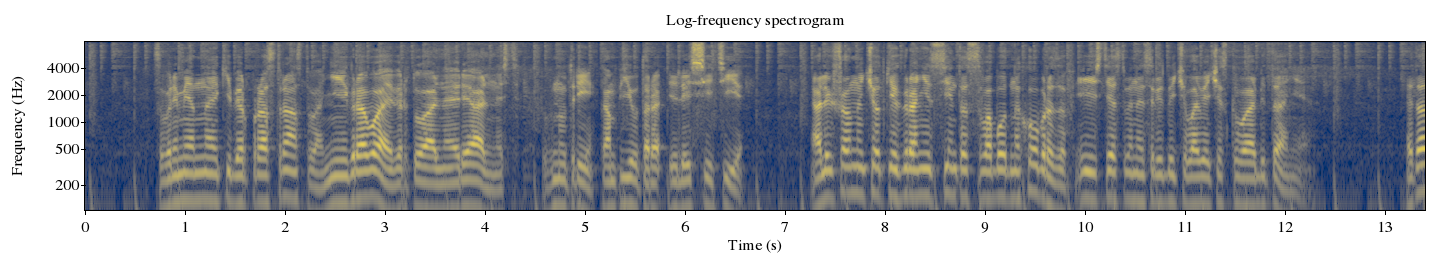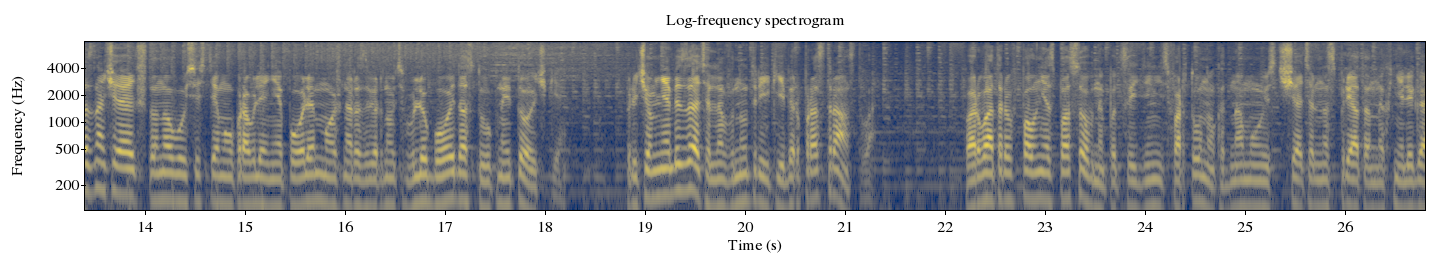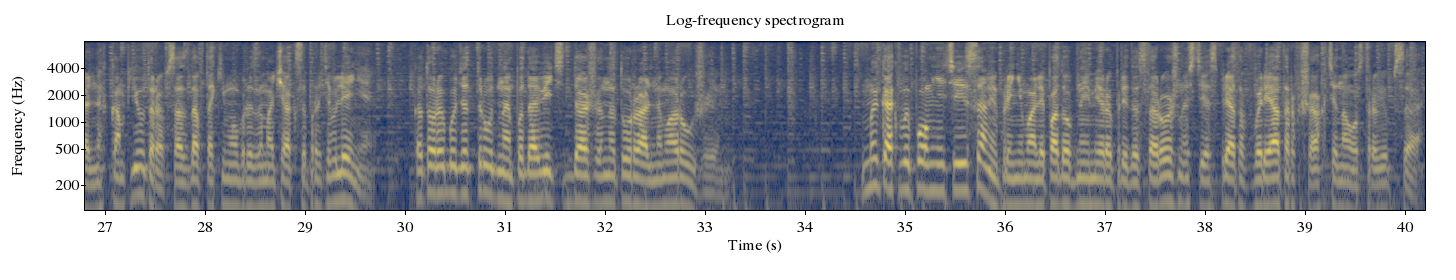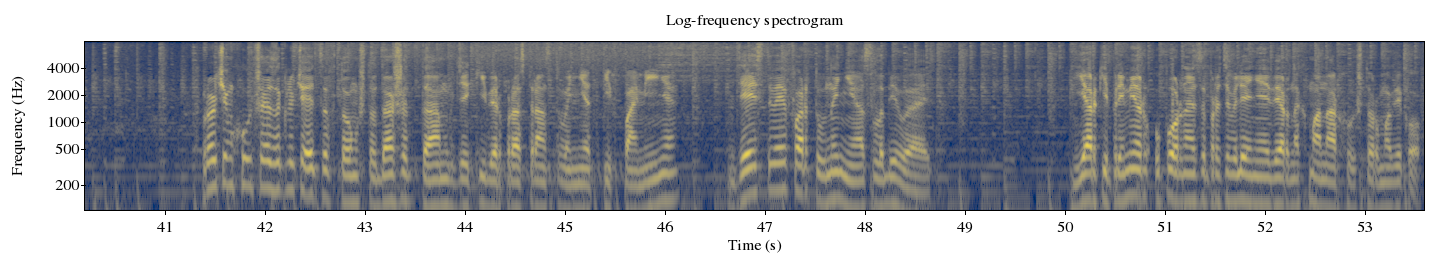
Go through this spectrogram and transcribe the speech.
Современное киберпространство – не игровая виртуальная реальность внутри компьютера или сети – а лишенный четких границ синтез свободных образов и естественной среды человеческого обитания. Это означает, что новую систему управления полем можно развернуть в любой доступной точке. Причем не обязательно внутри киберпространства. Фарватеры вполне способны подсоединить Фортуну к одному из тщательно спрятанных нелегальных компьютеров, создав таким образом очаг сопротивления, который будет трудно подавить даже натуральным оружием. Мы, как вы помните, и сами принимали подобные меры предосторожности, спрятав вариатор в шахте на острове Пса. Впрочем, худшее заключается в том, что даже там, где киберпространства нет и в помине, действие Фортуны не ослабевает. Яркий пример – упорное сопротивление верных монарху штурмовиков.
